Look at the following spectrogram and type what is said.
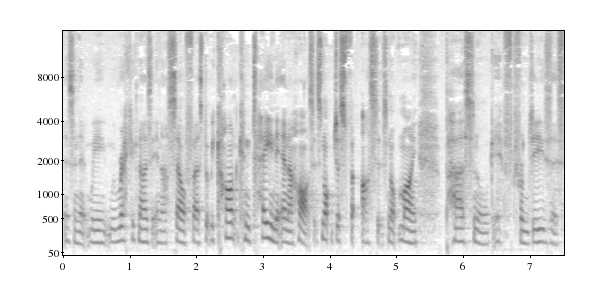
isn't it? We, we recognize it in ourselves first, but we can't contain it in our hearts. It's not just for us, it's not my personal gift from Jesus.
